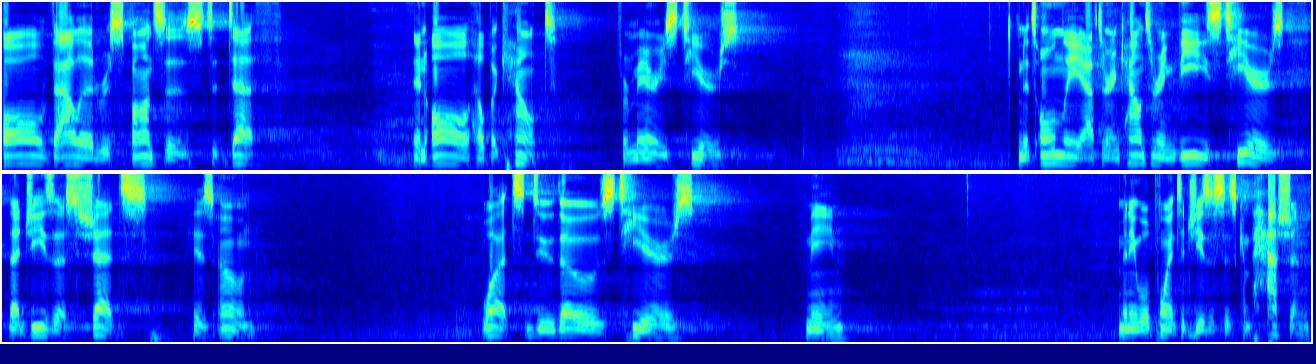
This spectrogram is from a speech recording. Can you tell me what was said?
All valid responses to death, and all help account for Mary's tears. And it's only after encountering these tears that Jesus sheds his own. What do those tears mean? Many will point to Jesus' compassion,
